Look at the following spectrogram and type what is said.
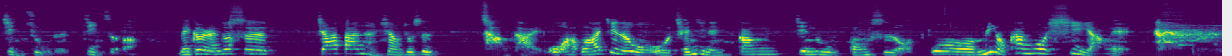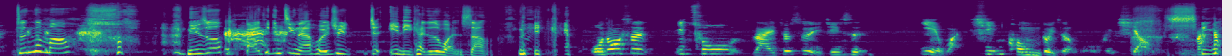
进驻的记者啊，每个人都是加班，很像就是。常态，我我还记得我我前几年刚进入公司哦，我没有看过夕阳哎，真的吗？你说白天进来回去就一离开就是晚上离开，我都是一出来就是已经是夜晚，星空对着我微笑，嗯、星空，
